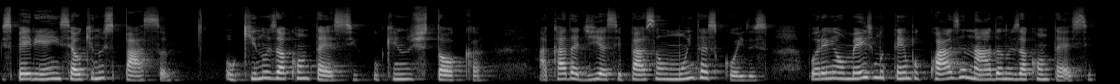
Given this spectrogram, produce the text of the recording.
Experiência é o que nos passa, o que nos acontece, o que nos toca. A cada dia se passam muitas coisas, porém ao mesmo tempo quase nada nos acontece.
